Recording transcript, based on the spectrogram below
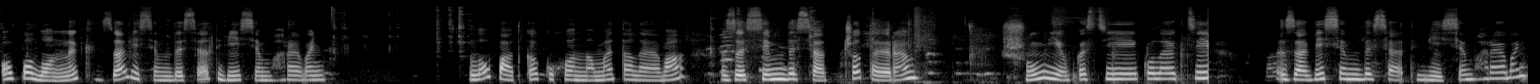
Ополонник за 88 гривень. Лопатка кухонна металева за 74. Шумівка з цієї колекції за 88 гривень.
